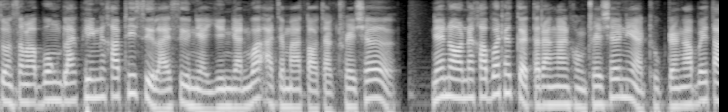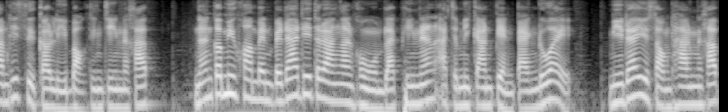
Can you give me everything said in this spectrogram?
ส่วนสำหรับวง Blackpink นะครับที่สื่อหลายสื่อเนี่ยยืนยันว่าอาจจะมาต่อจาก Treasure แน่นอนนะครับว่าถ้าเกิดตารางงานของ Treasure เนี่ยถูกระงับไว้ตามที่สื่อเกาหลีบอกจริงๆนะครับนั่นก็มีความเป็นไปได้ที่ตารางงานของวง Blackpink นั้นอาจจะมีการเปลี่ยนแปลงด้วย มีได้อยู่ 2 ทางนะครับ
